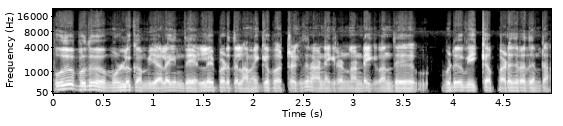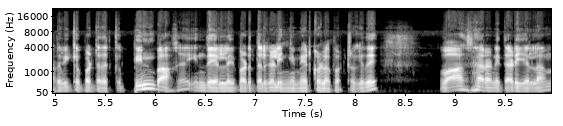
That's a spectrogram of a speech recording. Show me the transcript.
புது புது முள்ளு கம்பியால் இந்த எல்லைப்படுத்தல் அமைக்கப்பட்டிருக்குது. நான் நினைக்கிறேன் அன்றைக்கு வந்து விடுவிக்கப்படுகிறது என்று அறிவிக்கப்பட்டதற்கு பின்பாக இந்த எல்லைப்படுத்தல்கள் இங்கே மேற்கொள்ளப்பட்டிருக்குது. வாசரணி தடியெல்லாம்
